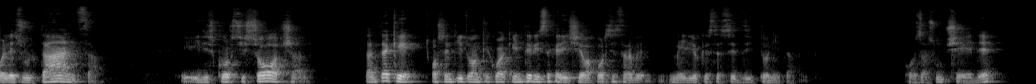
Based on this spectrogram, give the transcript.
quell'esultanza, i discorsi social. Tant'è che ho sentito anche qualche interista che diceva forse sarebbe meglio che stesse zitto ogni tanto. Cosa succede?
